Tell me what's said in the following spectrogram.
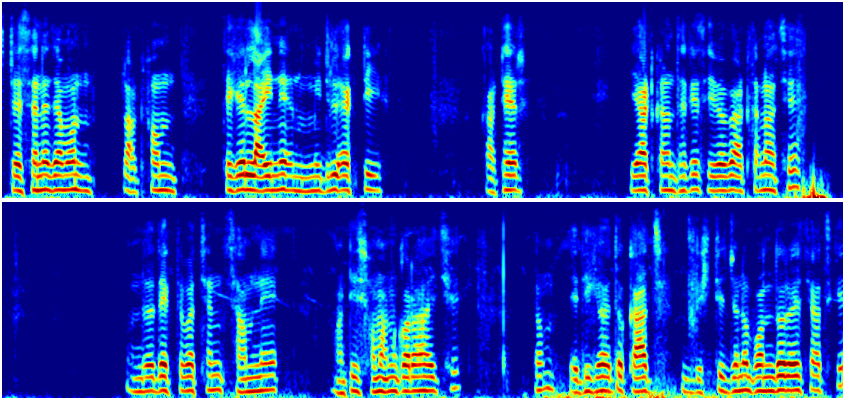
স্টেশনে যেমন প্ল্যাটফর্ম থেকে লাইনের মিডিলে একটি কাঠের ইয়ে আটকানো থাকে, সেইভাবে আটকানো আছে। দেখতে পাচ্ছেন, সামনে মাটি সমান করা হয়েছে। একদম এদিকে হয়তো কাজ বৃষ্টির জন্য বন্ধ রয়েছে আজকে।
